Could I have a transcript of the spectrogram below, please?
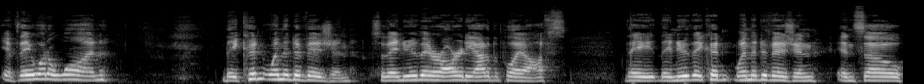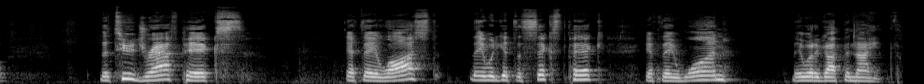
if they would have won, they couldn't win the division. So they knew they were already out of the playoffs. They they knew they couldn't win the division, and so the two draft picks, if they lost, they would get the sixth pick. If they won, they would have got the ninth.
